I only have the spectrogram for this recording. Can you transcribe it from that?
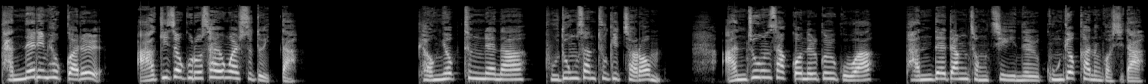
단내림 효과를 악의적으로 사용할 수도 있다. 병역 특례나 부동산 투기처럼 안 좋은 사건을 끌고 와 반대당 정치인을 공격하는 것이다.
